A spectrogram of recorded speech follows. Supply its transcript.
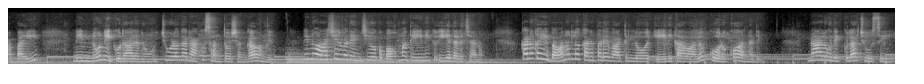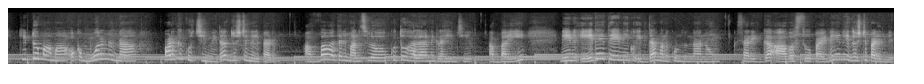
అబ్బాయి నిన్ను నీ గుణాలను చూడగా నాకు సంతోషంగా ఉంది. నిన్ను ఆశీర్వదించి ఒక బహుమతి నీకు ఇయ్యదలిచాను. కనుక ఈ భవనంలో కనపడే వాటిల్లో ఏది కావాలో కోరుకో అన్నది. నాలుగు దిక్కులా చూసి కిట్టు మామ ఒక మూలనున్న పడక కుర్చీ మీద దృష్టి నిలిపాడు. అబ్బా అతని మనసులో కుతూహలాన్ని గ్రహించి అబ్బాయి నేను ఏదైతే నీకు ఇద్దామనుకుంటున్నానో సరిగ్గా ఆ వస్తువుపైనే నీ దృష్టి పడింది.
